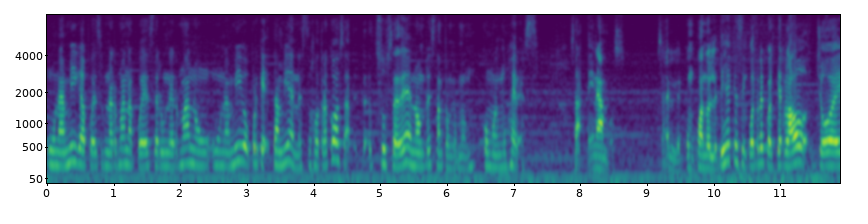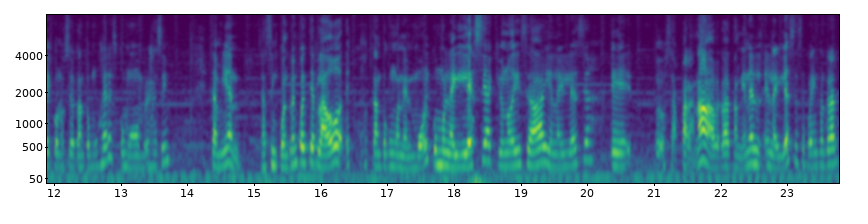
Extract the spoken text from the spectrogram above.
una amiga, puede ser una hermana, puede ser un hermano, un, amigo, porque también esto es otra cosa. Sucede en hombres tanto como, en mujeres. O sea, en ambos. O sea, cuando les dije que se encuentra en cualquier lado, yo he conocido tanto mujeres como hombres así también. O sea, se encuentra en cualquier lado, tanto como en el mall, como en la iglesia, que uno dice, ay, en la iglesia. Eh, o sea, para nada, ¿verdad? También en, la iglesia se puede encontrar,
